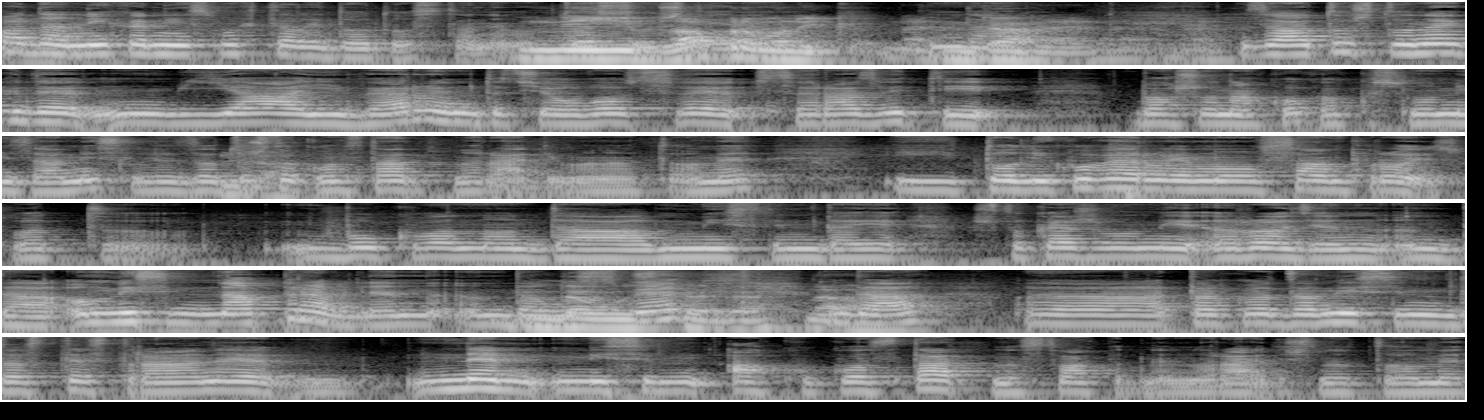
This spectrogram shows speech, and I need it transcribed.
Pa da, nikad nismo hteli da odustanemo. Ni, to zapravo nikad, ne, da. da. ne, ne, ne. Zato što negde ja i verujem da će ovo sve se razviti baš onako kako smo mi zamislili, zato što da. konstantno radimo na tome i toliko verujemo u sam proizvod bukvalno da mislim da je, što kažemo mi, rođen, da, mislim, napravljen da, da uspe. uspe da. da. Uh, tako da mislim da s te strane, ne mislim, ako konstantno svakodnevno radiš na tome,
